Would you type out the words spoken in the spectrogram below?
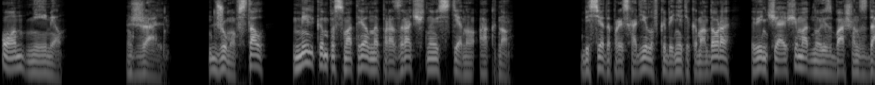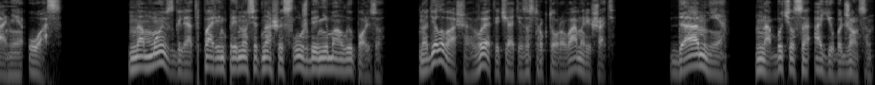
он не имел. Жаль. Джумов встал, мельком посмотрел на прозрачную стену окно. Беседа происходила в кабинете командора, венчающем одну из башен здания УАЗ. На мой взгляд, парень приносит нашей службе немалую пользу. Но дело ваше, вы отвечаете за структуру, вам и решать. Да мне, набучился Аюба Джонсон.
